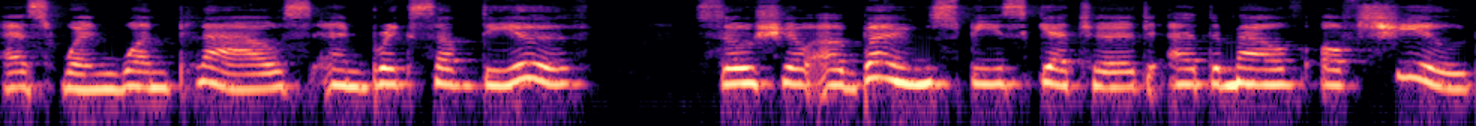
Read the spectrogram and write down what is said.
As when one ploughs and breaks up the earth, so shall our bones be scattered at the mouth of Sheol.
